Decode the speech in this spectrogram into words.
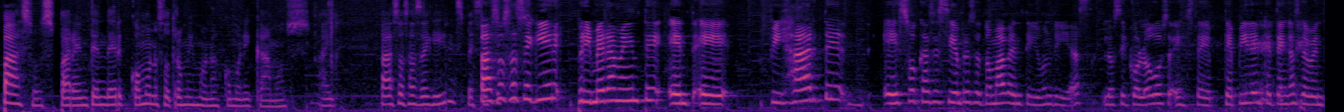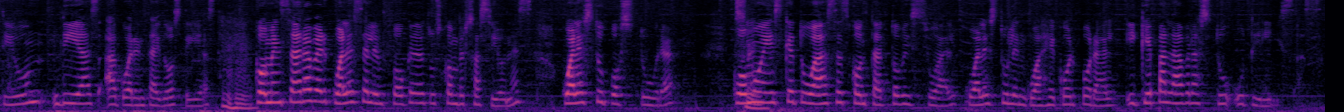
pasos para entender cómo nosotros mismos nos comunicamos. ¿Hay pasos a seguir? Pasos a seguir, primeramente, en, eh, fijarte, eso casi siempre se toma 21 días. Los psicólogos este, te piden que tengas de 21 días a 42 días. Comenzar a ver cuál es el enfoque de tus conversaciones, cuál es tu postura, cómo es que tú haces contacto visual, cuál es tu lenguaje corporal y qué palabras tú utilizas.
